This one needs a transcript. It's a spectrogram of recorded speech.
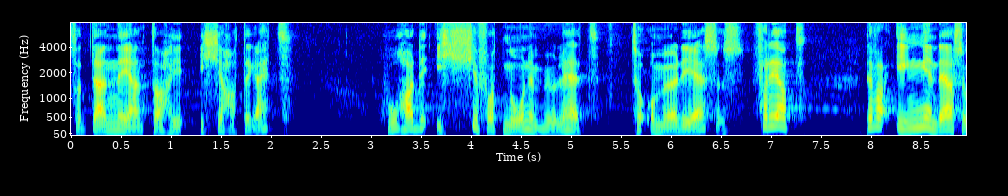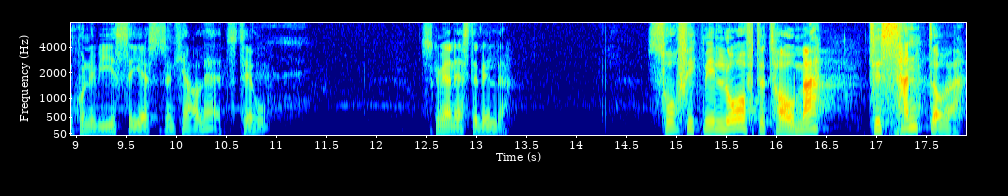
Så denne jenta har ikke hatt det greit. Hun hadde ikke fått noen mulighet til å møte Jesus. Fordi at det var ingen der som kunne vise Jesus en kjærlighet til henne. Så skal vi ha neste bilde. Så fikk vi lov til å ta henne med til senteret.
